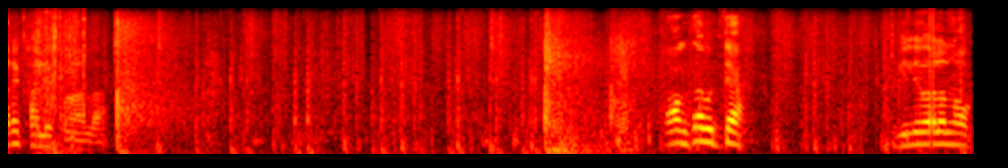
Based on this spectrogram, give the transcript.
का रे खाली पळाला नॉक जा बिट्ट्या गिलीवाला नॉक.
